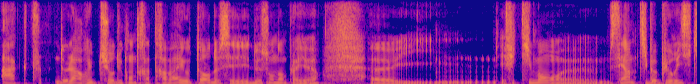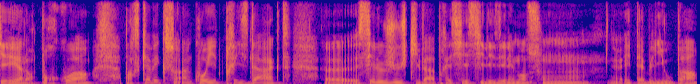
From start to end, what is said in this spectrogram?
acte de la rupture du contrat de travail au tort de, son employeur. Euh, effectivement, euh, c'est un petit peu plus risqué. Alors pourquoi? Parce qu'avec un courrier de prise d'acte, euh, c'est le juge qui va apprécier si les éléments sont établis ou pas.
